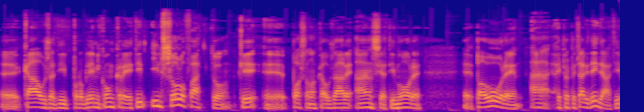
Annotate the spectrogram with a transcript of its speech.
eh, causa di problemi concreti, il solo fatto che eh, possano causare ansia, timore, eh, paure a, ai proprietari dei dati,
